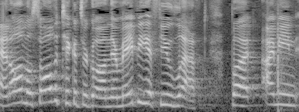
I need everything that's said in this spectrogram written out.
and almost all the tickets are gone. There may be a few left, but I mean,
